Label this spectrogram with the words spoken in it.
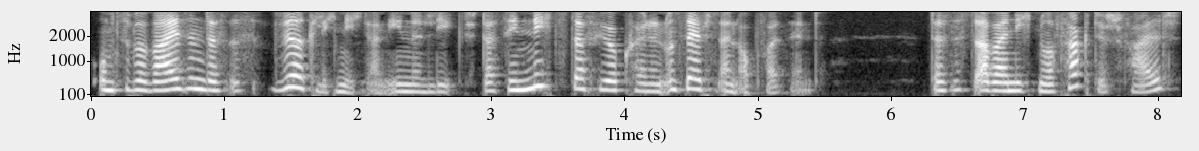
um zu beweisen, dass es wirklich nicht an ihnen liegt, dass sie nichts dafür können und selbst ein Opfer sind. Das ist aber nicht nur faktisch falsch,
